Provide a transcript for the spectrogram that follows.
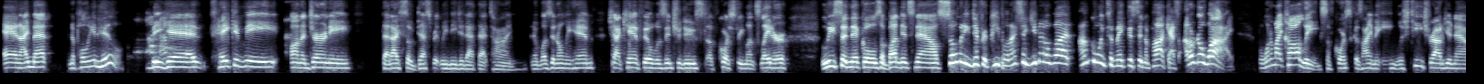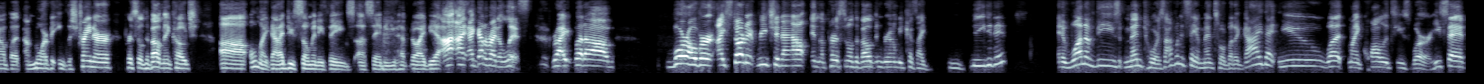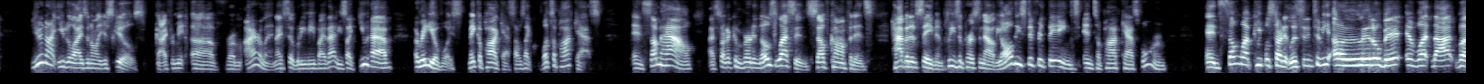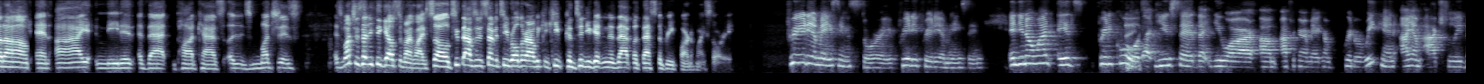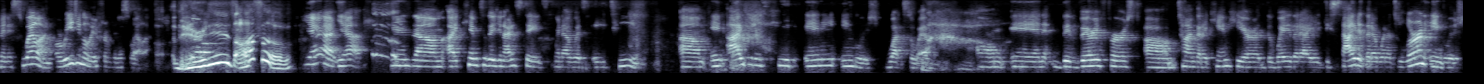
and I met Napoleon Hill. Began taking me on a journey that I so desperately needed at that time. And it wasn't only him. Jack Canfield was introduced, of course, three months later. Lisa Nichols, Abundance Now, so many different people. And I said, you know what? I'm going to make this in a podcast. I don't know why, but one of my colleagues, of course, because I'm an English teacher out here now, but I'm more of an English trainer, personal development coach. Uh, oh my God, I do so many things, uh, Sandy. You have no idea. I, I, I got to write a list, right? But um, moreover, I started reaching out in the personal development room because I needed it. And one of these mentors, I wouldn't say a mentor, but a guy that knew what my qualities were, he said, You're not utilizing all your skills. Guy from uh from Ireland. I said, What do you mean by that? He's like, You have a radio voice, make a podcast. I was like, What's a podcast? And somehow I started converting those lessons, self-confidence, habit of saving, pleasing personality, all these different things into podcast form and somewhat people started listening to me a little bit and whatnot but um and i needed that podcast as much as as much as anything else in my life. So 2017 rolled around. We can keep continue getting into that but that's the brief part of my story. Pretty amazing story. Pretty pretty amazing. And you know what? It's pretty cool Thanks. that you said that you are um, African American Puerto Rican. I am actually Venezuelan, originally from Venezuela. Uh, there so, it is. Awesome. Yeah, yeah. And um, I came to the United States when I was 18. Um, and I didn't speak any English whatsoever. Um, and the very first um, time that I came here, the way that I decided that I wanted to learn English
